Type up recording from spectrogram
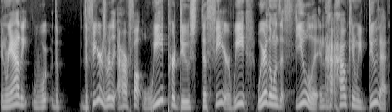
in reality, the the fear is really our fault. We produce the fear. We we're the ones that fuel it. And how, how can we do that?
